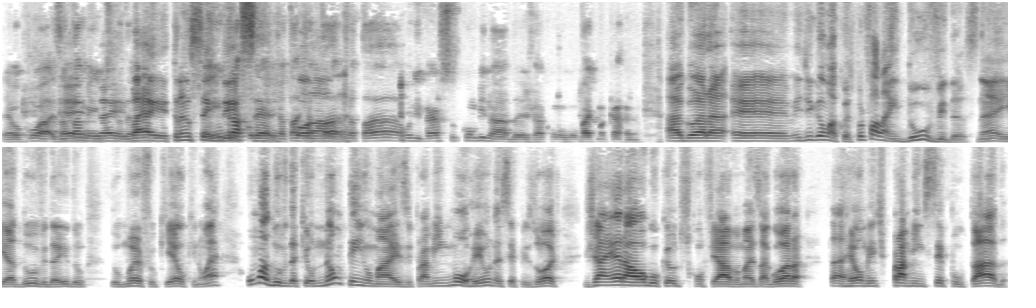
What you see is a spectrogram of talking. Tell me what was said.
É o Koala, exatamente. É, vai, vai transcender. É série, já tá, já, tá, já tá o universo combinado já com o Mike McCarran. Agora, é, me diga uma coisa, por falar em dúvidas, né? E a dúvida aí do, do Murphy, o que é, o que não é. Uma dúvida que eu não tenho mais e para mim morreu nesse episódio, já era algo que eu desconfiava, mas agora tá realmente para mim sepultada,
